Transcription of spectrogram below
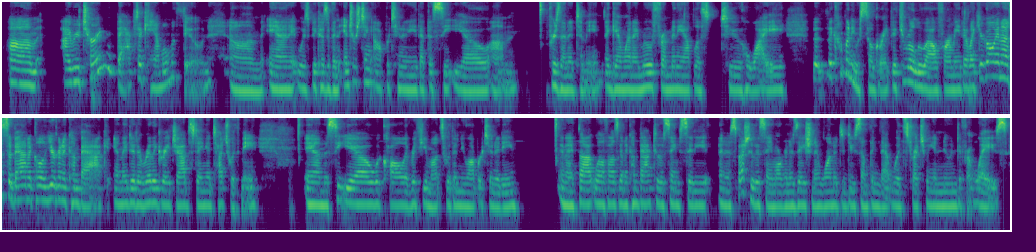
Um, I returned back to Campbell Mithun, um, and it was because of an interesting opportunity that the CEO um, presented to me. Again, when I moved from Minneapolis to Hawaii, the, the company was so great. They threw a luau for me. They're like, You're going on a sabbatical, you're going to come back. And they did a really great job staying in touch with me. And the CEO would call every few months with a new opportunity and I thought, well, if I was going to come back to the same city and especially the same organization, I wanted to do something that would stretch me in new and different ways.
